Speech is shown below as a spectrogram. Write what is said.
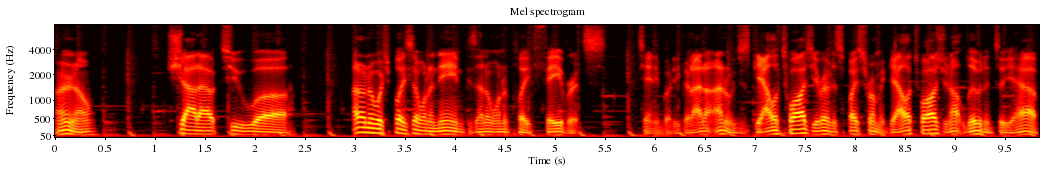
I don't know. Shout out to, uh, I don't know which place I want to name because I don't want to play favorites to anybody, but I don't, I don't know, just Galatoire's. You ever had a spice rum at Galatoire's? You're not living until you have.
